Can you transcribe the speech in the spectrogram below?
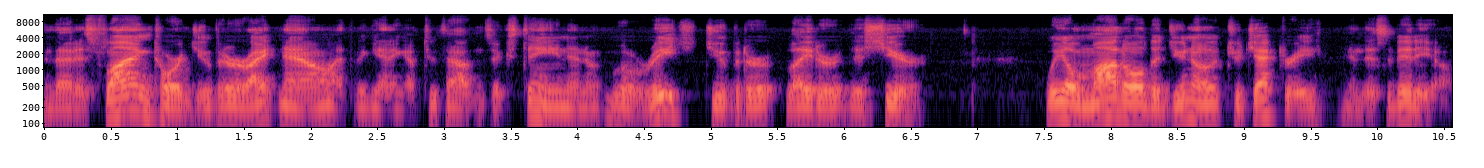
and that is flying toward Jupiter right now at the beginning of 2016 and will reach Jupiter later this year. We'll model the Juno trajectory in this video.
